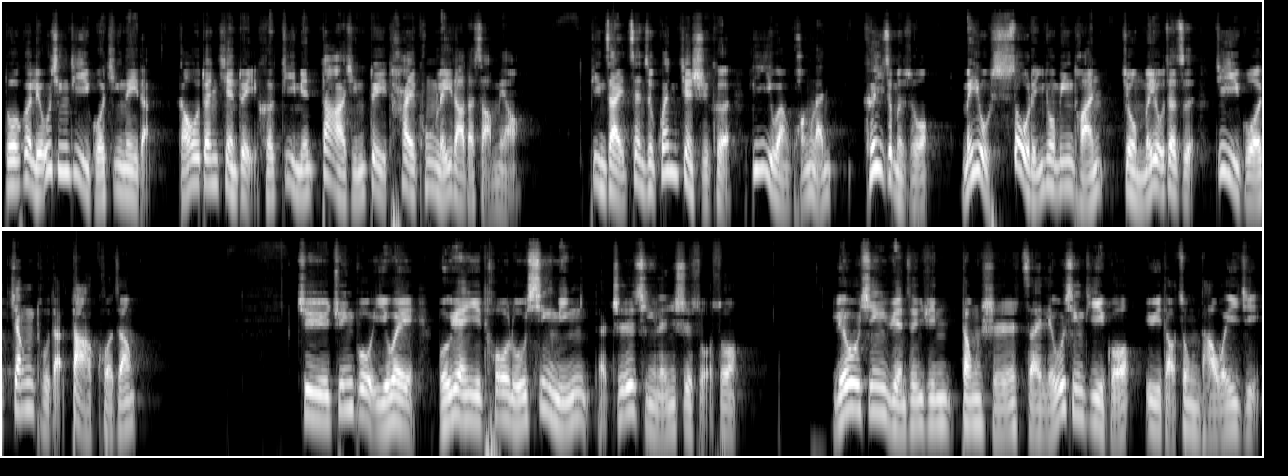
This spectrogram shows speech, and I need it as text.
躲过流星帝国境内的高端舰队和地面大型对太空雷达的扫描，并在战争关键时刻力挽狂澜。可以这么说，没有兽人佣兵团，就没有这次帝国疆土的大扩张。据军部一位不愿意透露姓名的知情人士所说，流星远征军当时在流星帝国遇到重大危机。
